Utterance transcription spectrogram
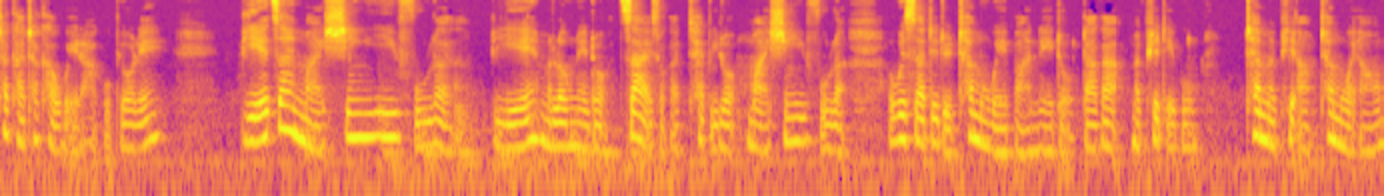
ထက်ခါထက်ခါဝယ်တာကိုပြောတယ်别再买新衣服了别မလုံးနဲ့တော့在ဆိုတာထပ်ပြီးတော့买新衣服了အဝတ်စားတစ်တွေထပ်မဝယ်ပါနဲ့တော့ဒါကမဖြစ်သေးဘူးထပ်မဖြစ်အောင်ထပ်မဝယ်အောင်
